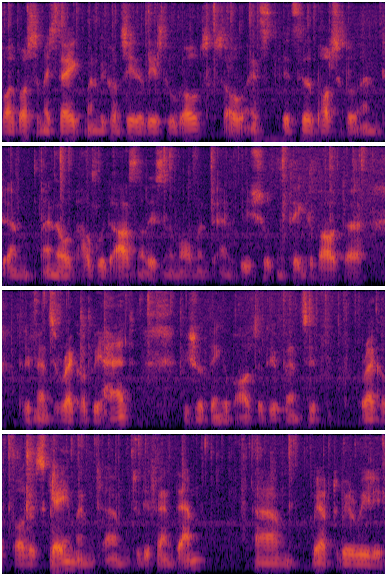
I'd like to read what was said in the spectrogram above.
what was the mistake when we conceded these two goals. So it's it's still possible, and um, I know how good Arsenal is in the moment, and we shouldn't think about uh, the defensive record we had. We should think about the defensive record for this game and um, to defend them. Um, we have to be really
